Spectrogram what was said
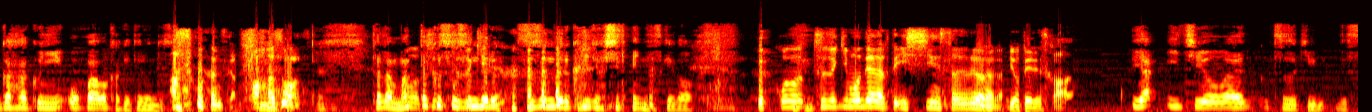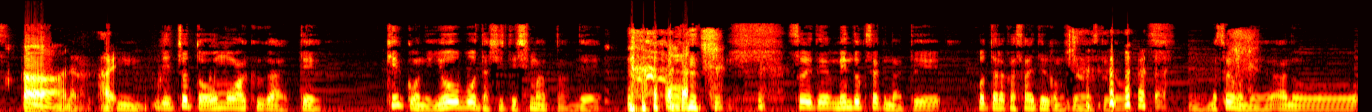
画伯にオファーはかけてるんですよあ、そうなんですか。あ、そうなんですただ全く進んでる、進んでる感じはしないんですけど、この続きもんではなくて一新されるような予定ですか？いや、一応は続きです。ああ、なるほど。はい。うん。で、ちょっと思惑があって、結構ね、要望出してしまったんで、それでめんどくさくなって、ほったらかされてるかもしれないですけど、うんまあ、それもね、あのー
